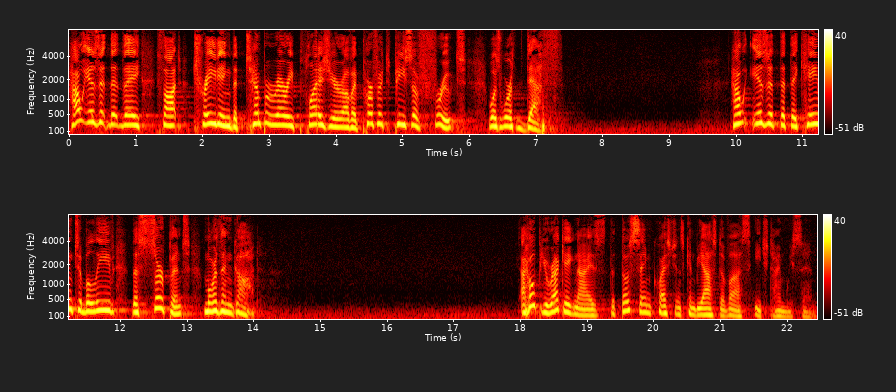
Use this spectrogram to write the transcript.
How is it that they thought trading the temporary pleasure of a perfect piece of fruit was worth death? How is it that they came to believe the serpent more than God? I hope you recognize that those same questions can be asked of us each time we sin.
